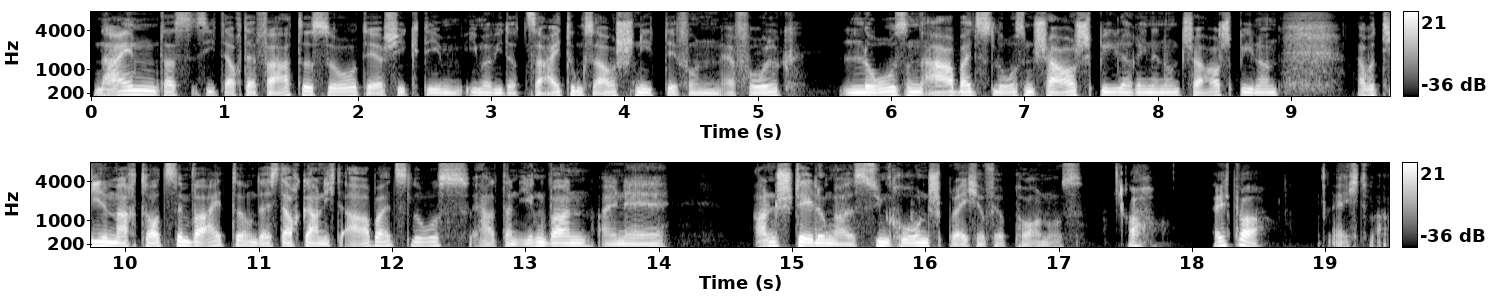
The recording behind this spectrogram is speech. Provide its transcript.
Nein, das sieht auch der Vater so. Der schickt ihm immer wieder Zeitungsausschnitte von erfolglosen, arbeitslosen Schauspielerinnen und Schauspielern. Aber Thiel macht trotzdem weiter und er ist auch gar nicht arbeitslos. Er hat dann irgendwann eine Anstellung als Synchronsprecher für Pornos. Ach, echt wahr. Echt wahr.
